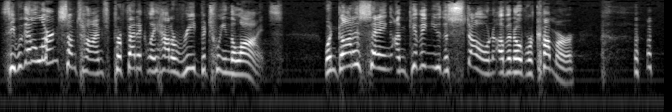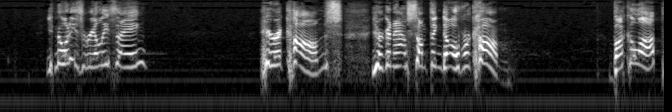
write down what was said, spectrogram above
See, we got to learn sometimes prophetically how to read between the lines. When God is saying, I'm giving you the stone of an overcomer, you know what he's really saying? Here it comes. You're going to have something to overcome. Buckle up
